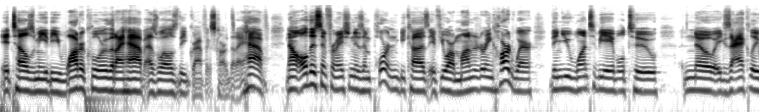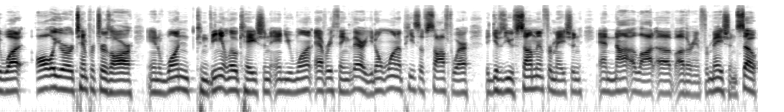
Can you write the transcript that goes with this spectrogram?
It tells me the water cooler that I have as well as the graphics card that I have. Now, all this information is important because if you are monitoring hardware, then you want to be able to know exactly what all your temperatures are in one convenient location and you want everything there. You don't want a piece of software that gives you some information and not a lot of other information. So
